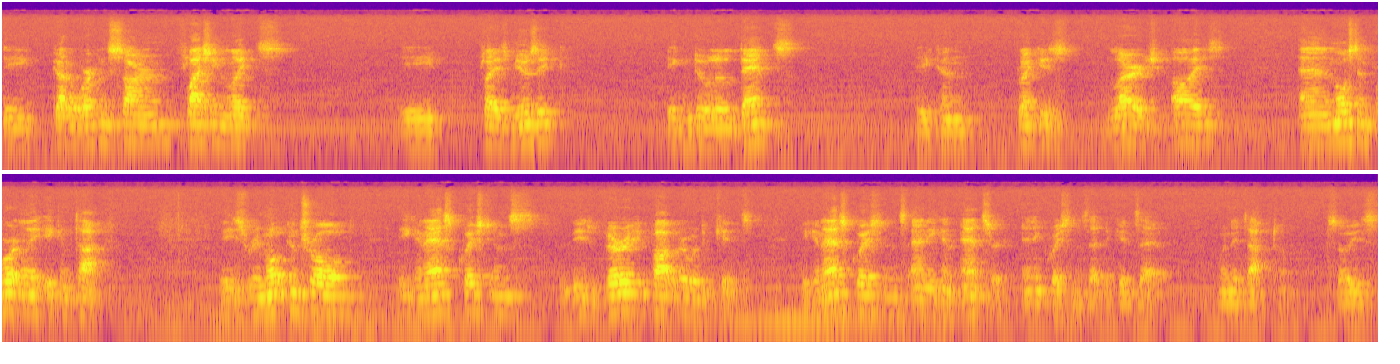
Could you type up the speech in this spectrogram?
He got a working siren, flashing lights. He plays music. He can do a little dance. He can blink his large eyes. And most importantly, he can talk. He's remote controlled. He can ask questions. He's very popular with the kids. He can ask questions and he can answer any questions that the kids have when they talk to him. So he's,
